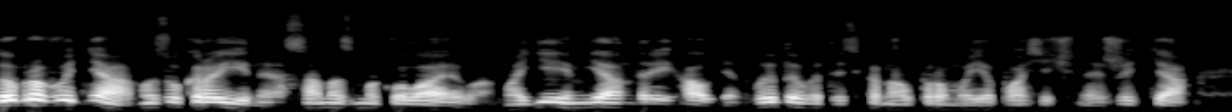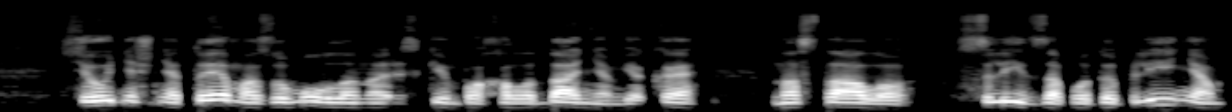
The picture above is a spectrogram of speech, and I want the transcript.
доброго дня! Ми з України, а саме з Миколаєва. Моє ім'я Андрій Галдін. Ви дивитесь канал про моє пасічне життя. Сьогоднішня тема зумовлена різким похолоданням, яке настало вслід за потеплінням.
